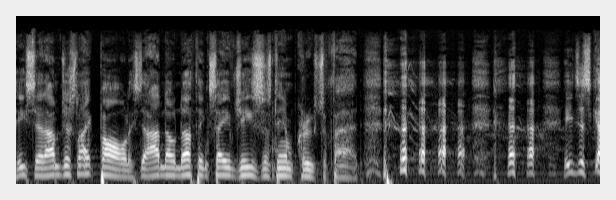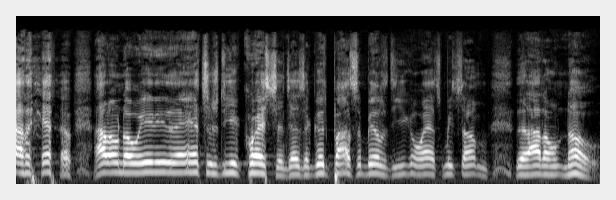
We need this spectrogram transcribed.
He said, I'm just like Paul. He said, I know nothing save Jesus and him crucified. he just got ahead of I don't know any of the answers to your questions. There's a good possibility you're going to ask me something that I don't know.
